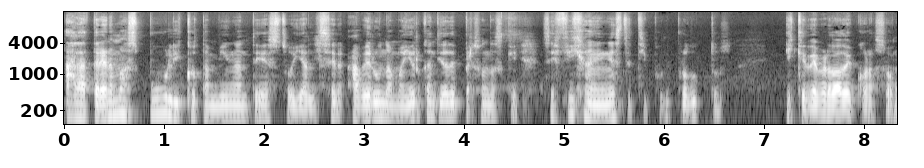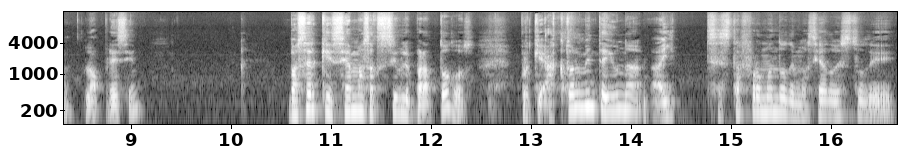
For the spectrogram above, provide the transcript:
al atraer más público también ante esto y al ser haber una mayor cantidad de personas que se fijan en este tipo de productos y que de verdad de corazón lo aprecian, va a ser que sea más accesible para todos. Porque actualmente hay una. Hay, se está formando demasiado esto de,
